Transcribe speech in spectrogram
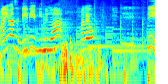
มานี่มาสันดีนี่มีเนื้อ มาเร็ว นี่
